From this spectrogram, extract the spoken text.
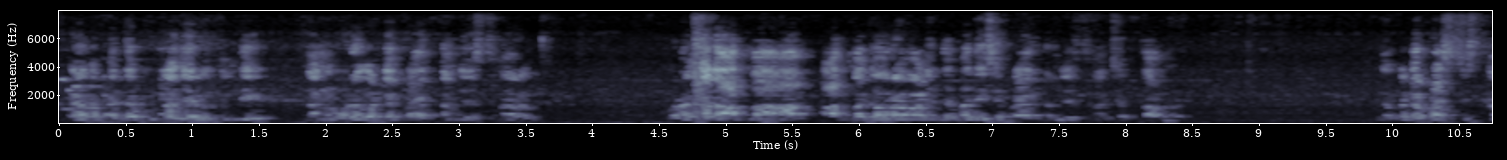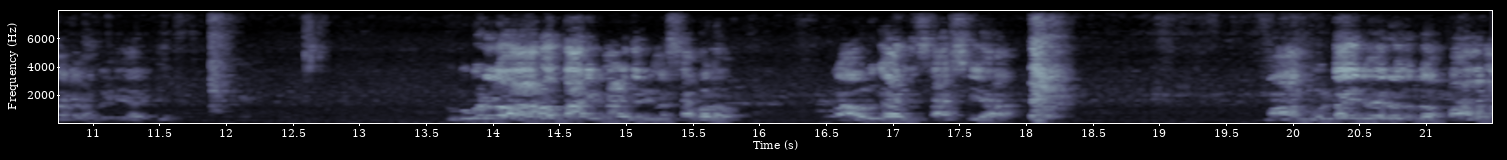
ఇక్కడ ఒక పెద్ద కుట్ర జరుగుతుంది. నన్ను ఓడగొట్టే ప్రయత్నం చేస్తున్నారు. వరంగల్ ఆత్మ ఆత్మగౌరవాన్ని దెబ్బతీసే ప్రయత్నం చేస్తున్నారని చెప్తా ఉన్నారు. ఇదొక్కటే ప్రశ్నిస్తున్నారు రేవంత్ రెడ్డి గారికి. తుకుగూడలో ఆరో తారీఖు నాడు జరిగిన సభలో రాహుల్ గాంధీ సాక్షిగా మా నూట ఇరవై రోజుల్లో పాలన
